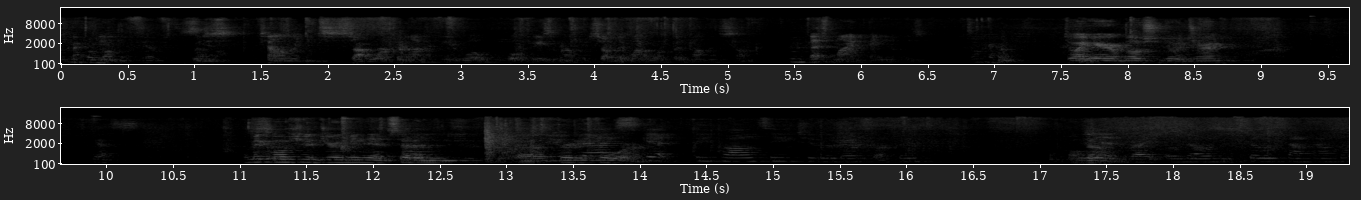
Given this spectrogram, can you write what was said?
keep them on the field. We just tell them to start working on it, and we'll, we'll phase them up. we certainly wanna work with them on this, so, that's my opinion at least. Okay. Do I hear a motion to adjourn? Yes. I make a motion to adjourn meeting at seven, uh, Did you thirty-four. guys get the policy to the board of selectmen? You No. did, right, or no, is it still with town council?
